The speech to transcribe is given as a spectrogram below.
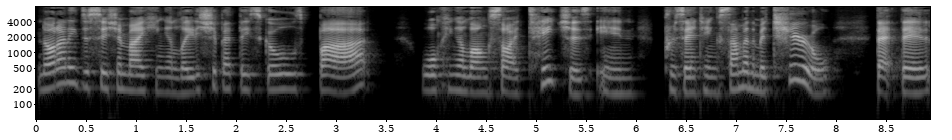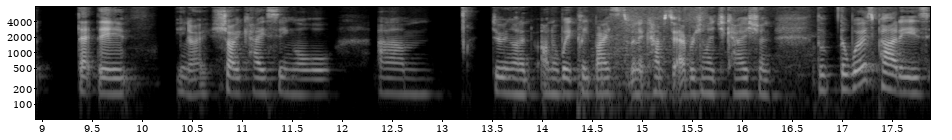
not only decision making and leadership at these schools, but walking alongside teachers in presenting some of the material that they're that they're you know showcasing or um, doing on a, on a weekly basis when it comes to Aboriginal education. The, the worst part is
